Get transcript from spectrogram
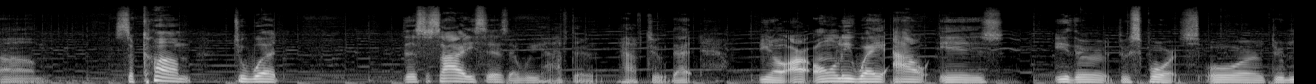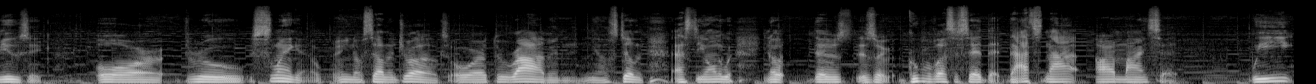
um, succumb to what the society says that we have to have to that you know our only way out is either through sports or through music or through slinging you know selling drugs or through robbing you know stealing. That's the only way you know there's there's a group of us that said that that's not our mindset. We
